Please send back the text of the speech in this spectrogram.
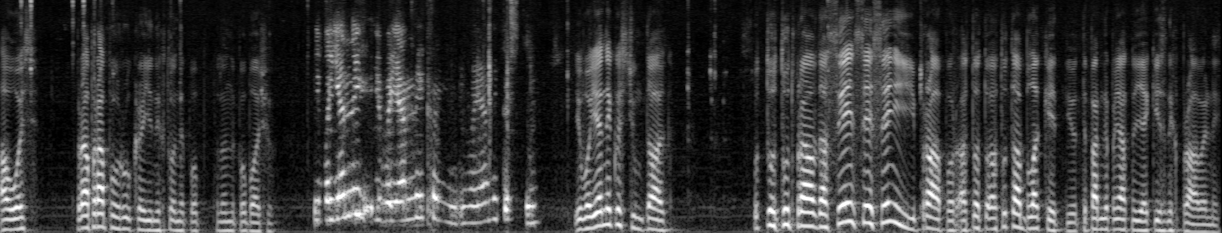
А ось. Пра прапор України хто не, по, не побачив. І воєнний, і воєнний, ком- і воєнний костюм. І воєнний костюм, так. От тут, тут правда, синь, синь, синій прапор, а, то, а тут а, блакитний. От тепер непонятно, який з них правильний.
